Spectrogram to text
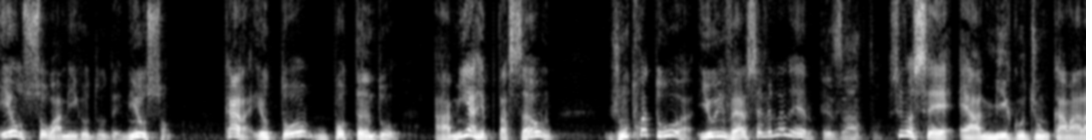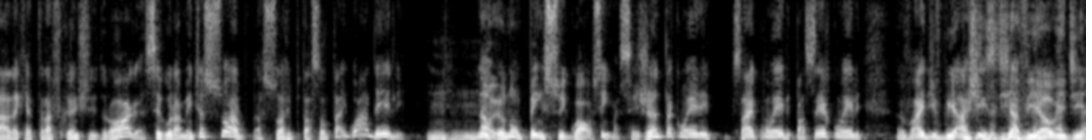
eu sou amigo do Demilson, cara, eu tô botando a minha reputação junto com a tua. E o inverso é verdadeiro. Exato. Se você é amigo de um camarada que é traficante de droga, seguramente a sua, a sua reputação está igual a dele. Uhum. Não, eu não penso igual. Sim, mas você janta com ele, sai com ele, passeia com ele, vai de viagens de avião e, de,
